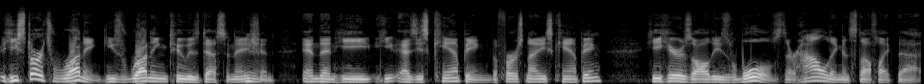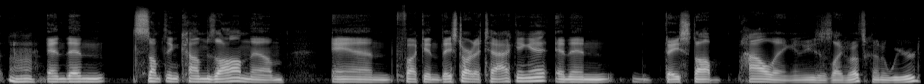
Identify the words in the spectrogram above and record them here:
he starts running. He's running to his destination, and then he he as he's camping, the first night he's camping, he hears all these wolves. They're howling and stuff like that, Mhm. and then something comes on them, and fucking they start attacking it, and then they stop howling, and he's just like, "That's kind of weird,"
